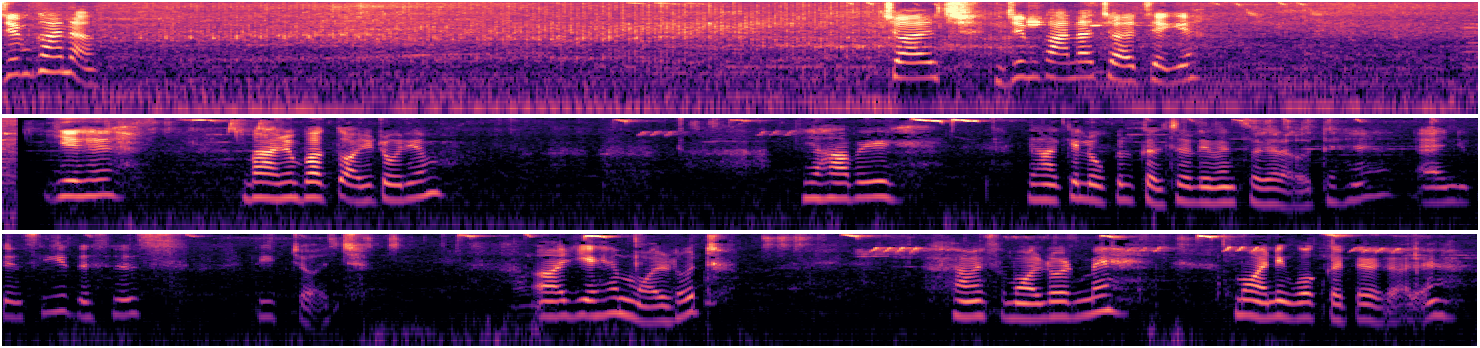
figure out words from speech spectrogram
जिम खाना। चर्च, जिम खाना चर्च है ये। ये है भानुभक्त ऑडिटोरियम। यहाँ पे, यहाँ के लोकल कल्चरल इवेंट्स वगैरह होते हैं। And you can see this is the church और ये है मॉल रोड। हम मॉल रोड में मॉर्निंग वॉक करते हुए जा रहे हैं।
